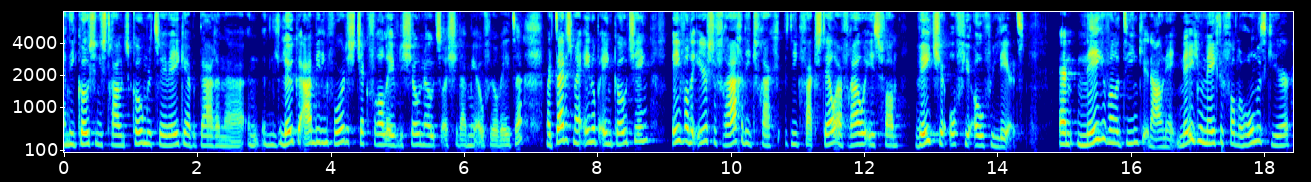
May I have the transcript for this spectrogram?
en die coaching is trouwens komende twee weken heb ik daar een, uh, een, een, leuke aanbieding voor. Dus check vooral even de show notes als je daar meer over wil weten. Maar tijdens mijn één op één coaching, een van de eerste vragen die ik, vraag, die ik vaak stel aan vrouwen is van, weet je of je ovuleert? En 9 van de 10 keer, nou nee, 99 van de 100 keer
